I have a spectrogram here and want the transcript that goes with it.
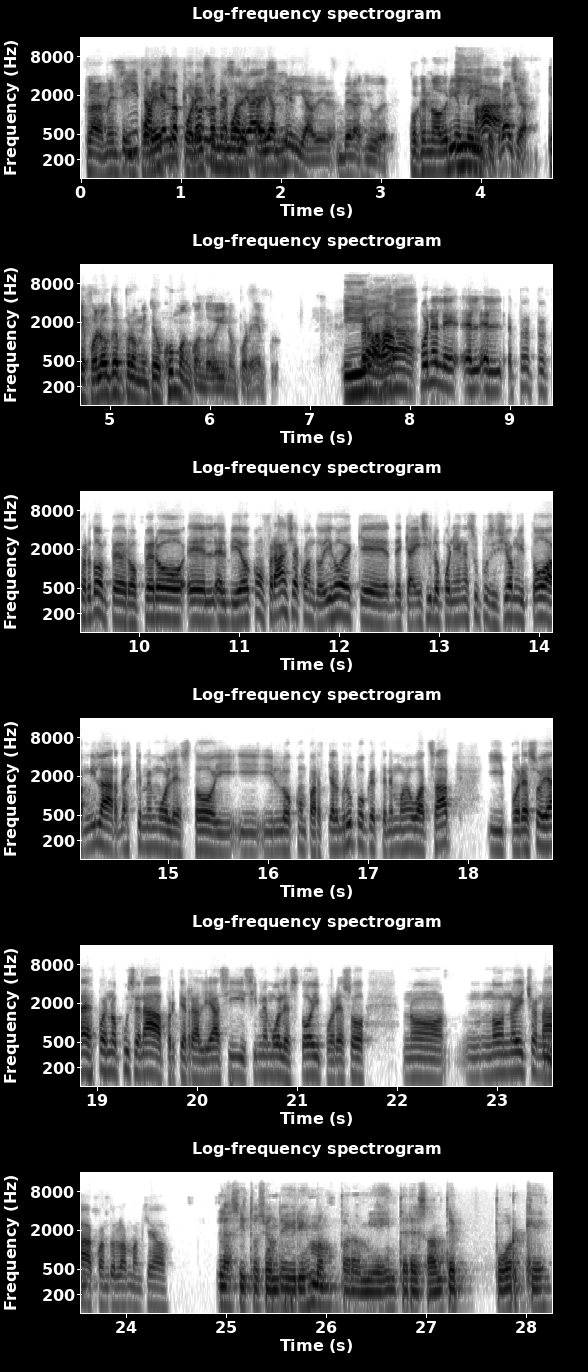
claramente. y por eso, por eso me molestaría a mí a ver, ver, a Hubert, porque no habría meritocracia, que fue lo que prometió Kuman cuando vino, por ejemplo. Y pero, ahora... ponele, el, el, perdón, Pedro, pero el, el, video con Francia, cuando dijo de que, de que ahí sí lo ponían en su posición y todo, a mí la verdad es que me molestó y, y, lo compartí al grupo que tenemos en WhatsApp y por eso ya después no puse nada, porque en realidad sí, sí me molestó y por eso no, no, no he dicho nada cuando lo han manqueado. La situación de Griezmann para mí es interesante porque,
